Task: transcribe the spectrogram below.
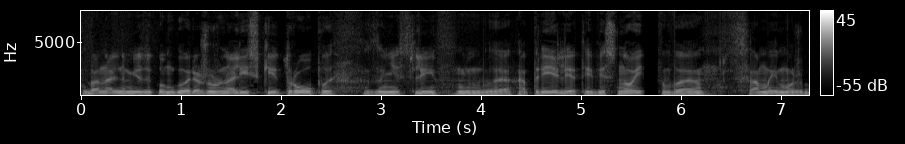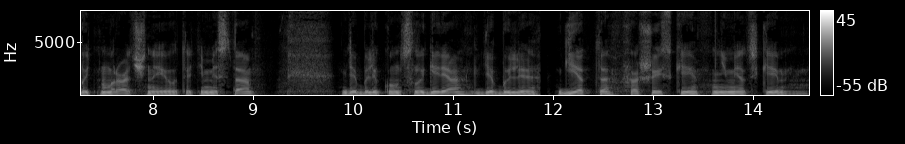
банальным языком говоря, журналистские тропы занесли в апреле этой весной в самые, может быть, мрачные вот эти места где были концлагеря, где были гетто фашистские, немецкие.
